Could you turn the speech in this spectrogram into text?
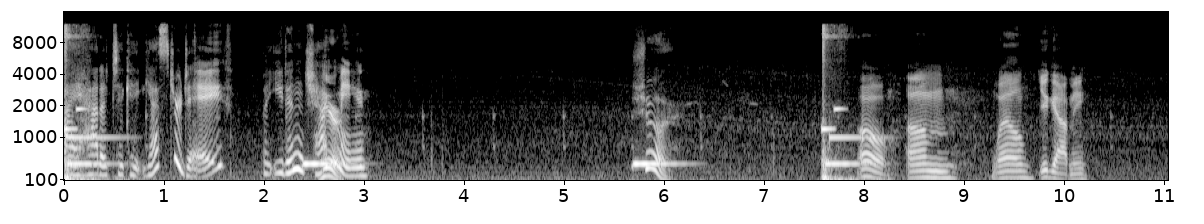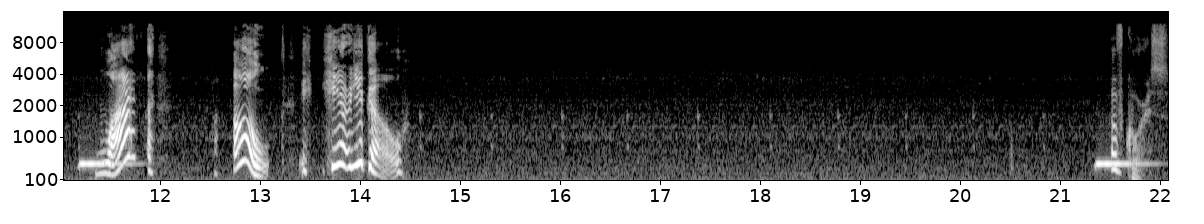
I had a ticket yesterday, but you didn't check Here. me. Sure. Oh, um, well, you got me. What? Here you go. Of course.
